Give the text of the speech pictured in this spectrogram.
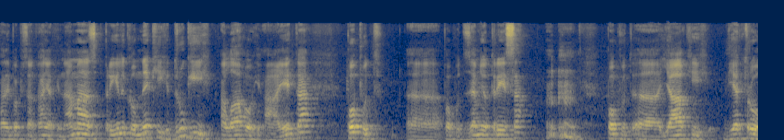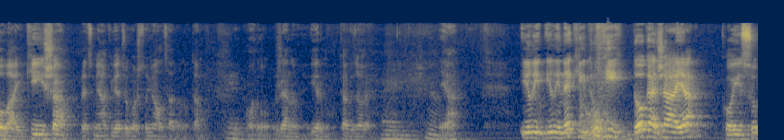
da li je propisano klanjati namaz prilikom nekih drugih Allahovih ajeta, poput, uh, poput zemljotresa, poput jakih vjetrova i kiša, recimo jaki vjetrov ko što imali sad ono tamo, onu ženu Irmu, kako zove? Ja. Ili, ili nekih drugih događaja koji su,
